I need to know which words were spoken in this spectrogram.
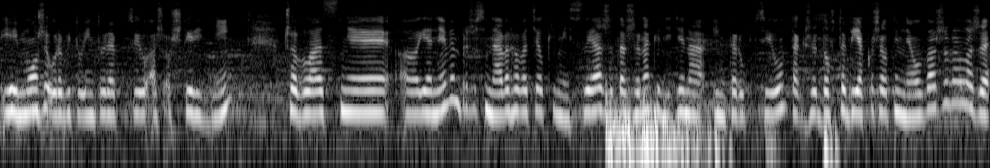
jej môže urobiť tú interrupciu až o 4 dní čo vlastne, eh, ja neviem, prečo si navrhovateľky myslia, že tá žena, keď ide na interrupciu, takže dovtedy akože o tým neuvažovala, že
